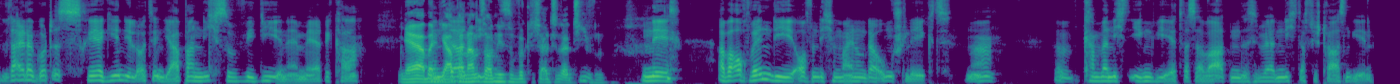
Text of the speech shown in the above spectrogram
leider Gottes reagieren die Leute in Japan nicht so wie die in Amerika. Ja, aber in Wenn da Japan haben sie auch nicht so wirklich Alternativen. Nee, aber auch wenn die öffentliche Meinung da umschlägt, ne, äh, kann man nicht irgendwie etwas erwarten. Sie werden nicht auf die Straßen gehen.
